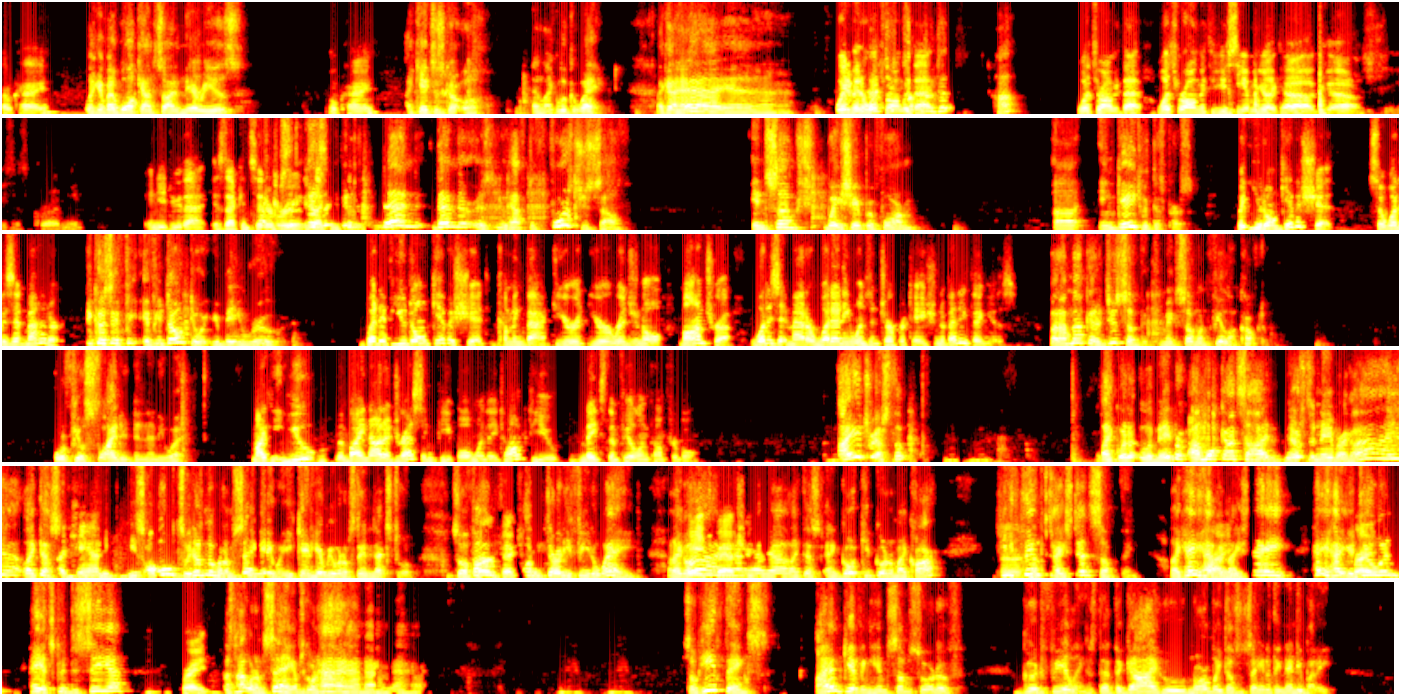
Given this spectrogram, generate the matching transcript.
Okay. Like if I walk outside and there he is, Okay. I can't just go oh and like look away. I go yeah yeah. Wait a minute. What's wrong with that? Huh? What's wrong with that? What's wrong with you? You see him and you're like, oh gosh, Jesus Christ. And you do that. Is that considered rude? Is that considered then then there is you have to force yourself in some sh- way shape or form uh engage with this person but you don't give a shit. So what does it matter? because if if you don't do it you're being rude But if you don't give a shit, coming back to your your original mantra, what does it matter what anyone's interpretation of anything is? but i'm not going to do something to make someone feel uncomfortable or feel slighted in any way Mikey, you by not addressing people when they talk to you makes them feel uncomfortable. i address them like when a when neighbor i'm walking outside there's the neighbor i go ah yeah like this I can't. He- he's old so he doesn't know what i'm saying anyway he can't hear me when i'm standing next to him so if Perfect. i'm 20 30 feet away and i go ah, yeah, yeah, yeah, like this and go keep going to my car he Uh-huh. thinks i said something like hey have Right. a nice day hey how you Right. doing hey it's good to see you Right. that's not what i'm saying i'm just going ah, nah, nah, nah. so he thinks i am giving him some sort of good feelings that the guy who normally doesn't say anything to anybody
